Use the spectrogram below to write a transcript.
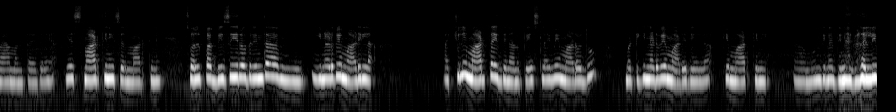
ಮ್ಯಾಮ್ ಅಂತ ಇದ್ದಾರೆ. ಎಸ್, ಮಾಡ್ತೀನಿ ಸರ್, ಮಾಡ್ತೀನಿ. ಸ್ವಲ್ಪ ಬ್ಯುಸಿ ಇರೋದ್ರಿಂದ ಈ ನಡುವೆ ಮಾಡಿಲ್ಲ. ಆ್ಯಕ್ಚುಲಿ ಮಾಡ್ತಾ ಇದ್ದೆ ನಾನು ಫೇಸ್ ಲೈವೇ ಮಾಡೋದು, ಬಟ್ ಈ ನಡುವೆ ಮಾಡಿರಲಿಲ್ಲ. ಓಕೆ, ಮಾಡ್ತೀನಿ. ಮುಂದಿನ ದಿನಗಳಲ್ಲಿ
